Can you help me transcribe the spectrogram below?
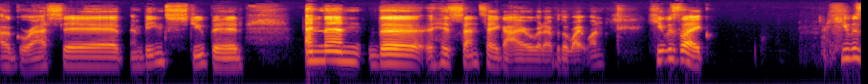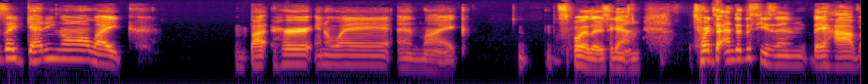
aggressive and being stupid and then the his sensei guy or whatever the white one he was like he was like getting all like butt hurt in a way and like spoilers again towards the end of the season they have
